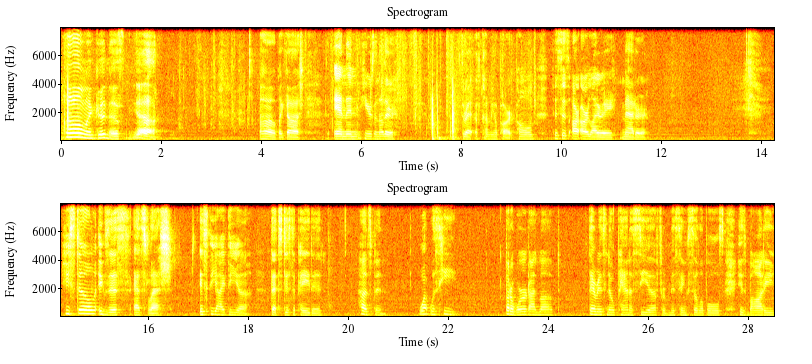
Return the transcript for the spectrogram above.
oh my goodness, yeah. Oh my gosh. And then here's another threat of coming apart poem. This is R.R. Lyrae, Matter. He still exists as flesh. It's the idea that's dissipated. Husband, what was he? But a word I loved. There is no panacea for missing syllables. His body,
